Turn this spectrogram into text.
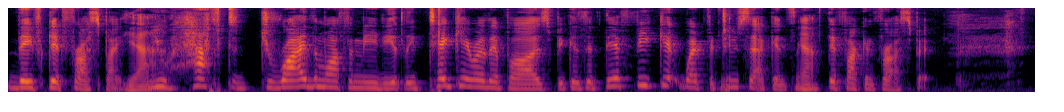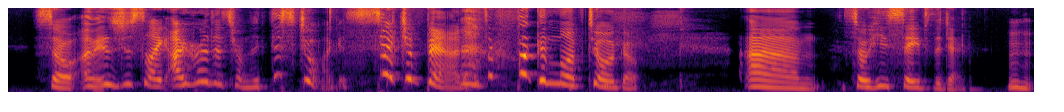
They get frostbite. Yeah. You have to dry them off immediately. Take care of their paws because if their feet get wet for two seconds, Yeah. they're fucking frostbite. So I mean, it's just like I heard this from like this dog is such a badass. I fucking love Togo. Um, so he saves the day. Mhm.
